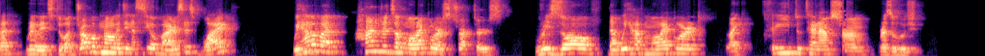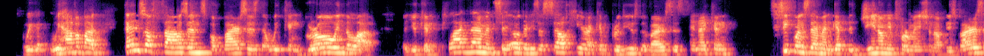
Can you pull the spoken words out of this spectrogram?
That relates to a drop of knowledge in a sea of viruses. Why? We have about hundreds of molecular structures resolved that we have molecular like three to 10 Angstrom resolution. We, we have about tens of thousands of viruses that we can grow in the lab. That you can plug them and say, oh, there is a cell here, I can produce the viruses, and I can sequence them and get the genome information of this virus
